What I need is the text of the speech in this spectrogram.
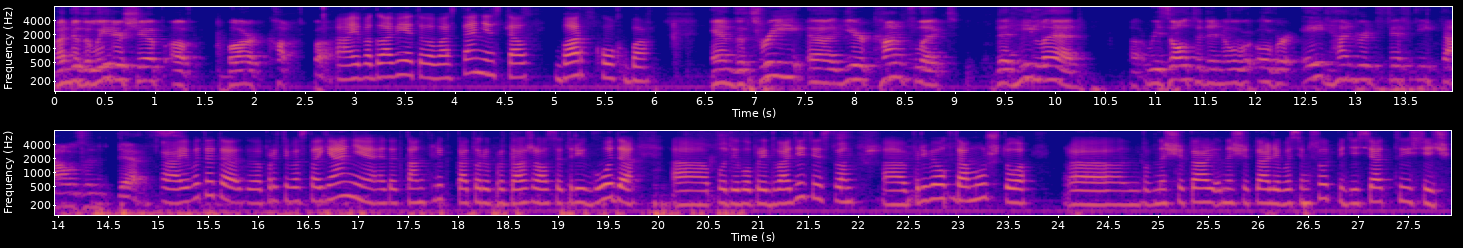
under the leadership of Bar Kokhba. а и во главе этого восстания стал Бар Кохба. And the three uh, year conflict that he led uh, resulted in over, over 850,000 deaths. А, И вот это э, противостояние, этот конфликт, который продолжался три года а, под его предводительством, а, привел к тому, что насчитали, насчитали 850 тысяч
